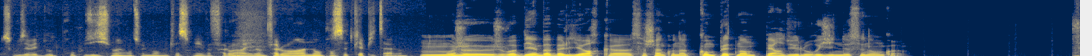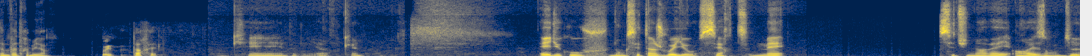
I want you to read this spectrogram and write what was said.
Est-ce que vous avez d'autres propositions éventuellement? De toute façon, il va falloir, il va me falloir un nom pour cette capitale. Moi je, je vois bien Babel York, euh, sachant qu'on a complètement perdu l'origine de ce nom quoi. Ça me va très bien. Oui, parfait. Ok, Babel York. Et du coup, donc c'est un joyau, certes, mais c'est une merveille en raison de,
